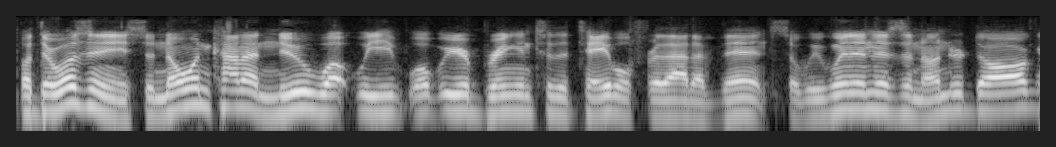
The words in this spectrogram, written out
but there wasn't any, so no one kind of knew what we what we were bringing to the table for that event. So we went in as an underdog,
